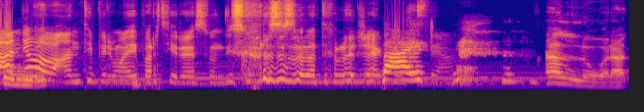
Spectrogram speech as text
Quindi... Andiamo avanti prima di partire su un discorso sulla teologia Vai. allora,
